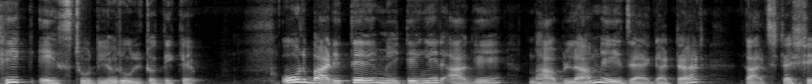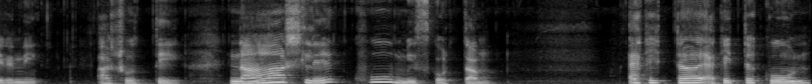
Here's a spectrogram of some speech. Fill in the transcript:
ঠিক এই স্টুডিওর উল্টো দিকে। ওর বাড়িতে মিটিংয়ের আগে ভাবলাম এই জায়গাটার কাজটা সেরে নিই। আর সত্যি, না আসলে খুব মিস করতাম। এক একটা এক একটা কোণ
